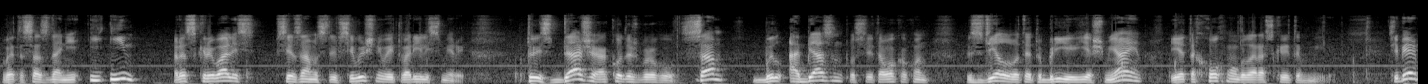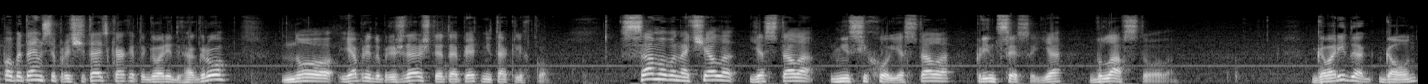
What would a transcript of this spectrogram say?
в это создание, и им раскрывались все замыслы Всевышнего и творились миры. То есть даже Акодыш Брагу сам был обязан после того, как он сделал вот эту брию Ешмиаин, и эта хохма была раскрыта в мире. Теперь попытаемся прочитать, как это говорит Гагро, но я предупреждаю, что это опять не так легко. С самого начала я стала не сихой, я стала принцессой, я влавствовала. Говорит Гаон,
